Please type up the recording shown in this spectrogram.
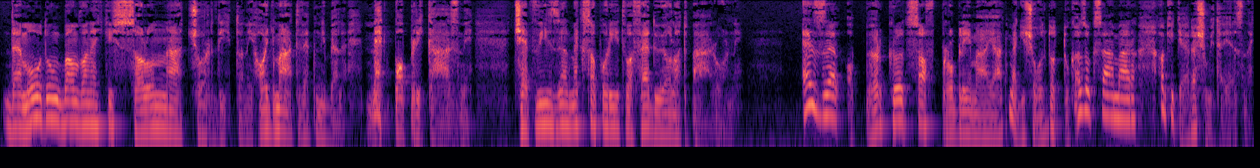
de módunkban van egy kis szalonnát csordítani, hagymát vetni bele, megpaprikázni, cseppvízzel megszaporítva fedő alatt párolni. Ezzel a pörkölt szav problémáját meg is oldottuk azok számára, akik erre súlyt helyeznek.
